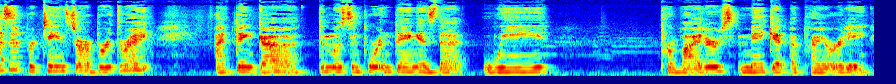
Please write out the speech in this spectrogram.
as it pertains to our birthright, I think uh, the most important thing is that we providers make it a priority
